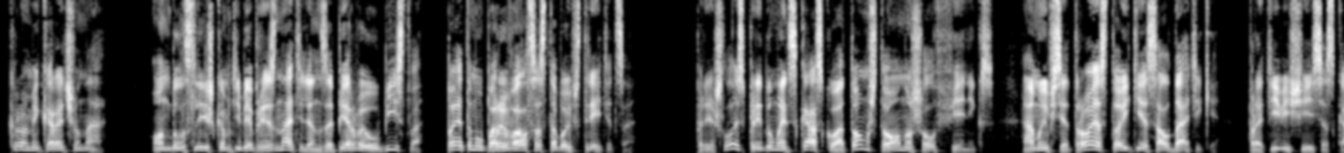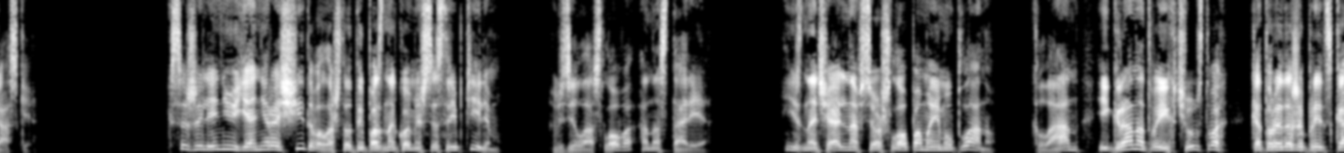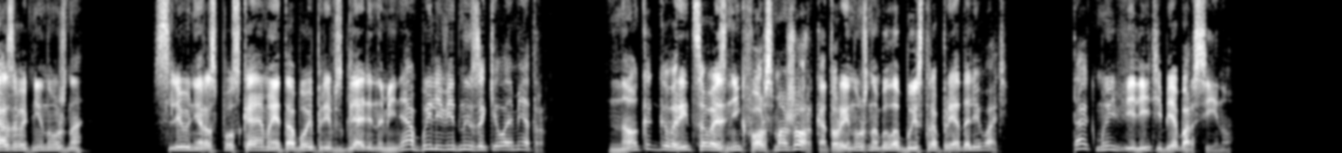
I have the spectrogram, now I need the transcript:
Кроме Карачуна. Он был слишком тебе признателен за первое убийство, поэтому порывался с тобой встретиться. Пришлось придумать сказку о том, что он ушел в Феникс, а мы все трое стойкие солдатики, противящиеся сказке. «К сожалению, я не рассчитывала, что ты познакомишься с рептилем», — взяла слово Анастария. «Изначально все шло по моему плану. Клан, игра на твоих чувствах, которые даже предсказывать не нужно. Слюни, распускаемые тобой при взгляде на меня, были видны за километр. Но, как говорится, возник форс-мажор, который нужно было быстро преодолевать. Так мы ввели тебе Барсину.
